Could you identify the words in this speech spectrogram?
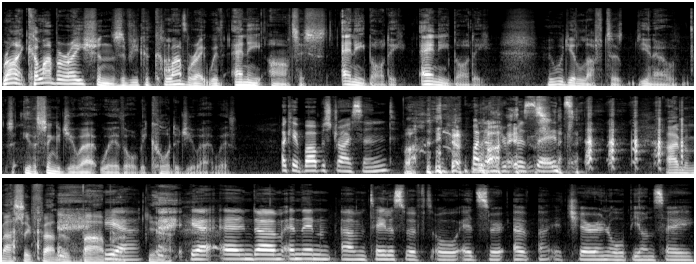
Right, collaborations. If you could collaborate with any artist, anybody, anybody, who would you love to, you know, either sing a duet with or record a duet with? Okay, Barbra Streisand, one hundred percent. I'm a massive fan of Barbara. Yeah, yeah. yeah, and um, and then um, Taylor Swift or Ed, Ser- uh, uh, Ed Sheeran or Beyonce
